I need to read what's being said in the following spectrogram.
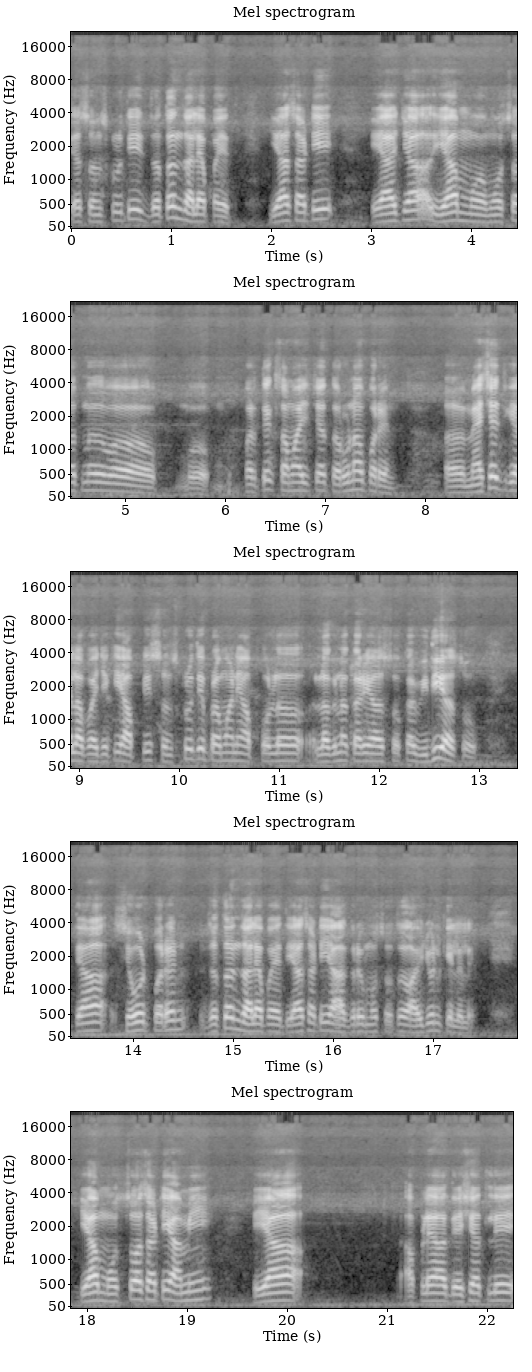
त्या संस्कृती जतन झाल्या पाहिजेत. यासाठी या ज्या या म महोत्सवातनं प्रत्येक समाजाच्या तरुणापर्यंत मॅसेज गेला पाहिजे की आपली संस्कृतीप्रमाणे आपलं लग्न कार्य असो का विधी असो त्या शेवटपर्यंत जतन झाल्या पाहिजेत. यासाठी या आग्रह महोत्सवाचं आयोजन केलेलं आहे. या महोत्सवासाठी आम्ही या आपल्या देशातले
